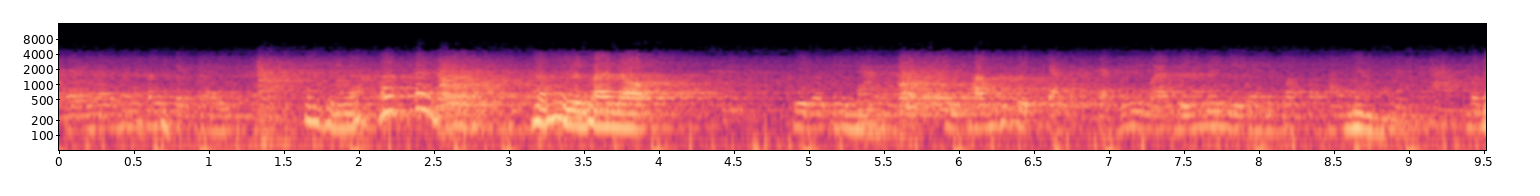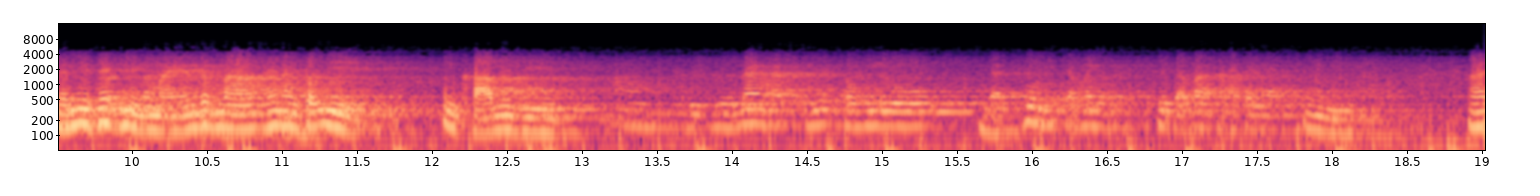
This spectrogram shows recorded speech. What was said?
แต่นั้นมันต้องเป็นอะไรไม่เป็นไรไม่เป็นไรหรอก คือบางทีนั่งคือความรู้สึกจากจากนี่มาถึงไม่มีอะไรก็ประทานอย่างนี้เทคนิคใหม่มันจะมาให้นั่งเก้าอี้มันขาไม่ดีอ๋อคือคือนั่งแล้วคือตรงวิวแต่ช่วงนี้จะไม่คือแบบว่าหายไปแล้วอืมให้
